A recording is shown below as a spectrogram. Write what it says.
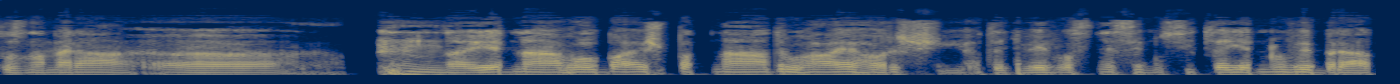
To znamená, uh, jedna volba je špatná, druhá je horší. A teď vy vlastně si musíte jednu vybrat,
